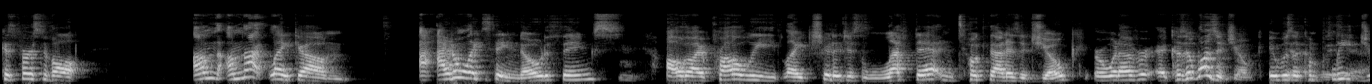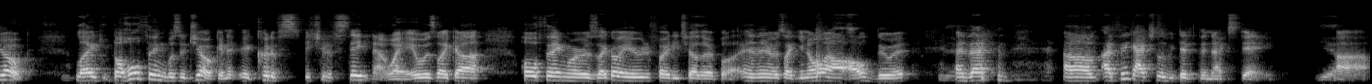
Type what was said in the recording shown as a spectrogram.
because first of all, I'm I'm not like um, I, I don't like to say no to things. Mm. Although I probably like should have just left it and took that as a joke or whatever, because it was a joke. It was a Yeah, we- complete yeah. joke. Like the whole thing was a joke, and it, it could have it should have stayed that way. It was like a whole thing where it was like, oh yeah, we would fight each other, but and then it was like, you know what, I'll, I'll do it. yeah. And then um, I think actually we did it the next day. yeah. Uh,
